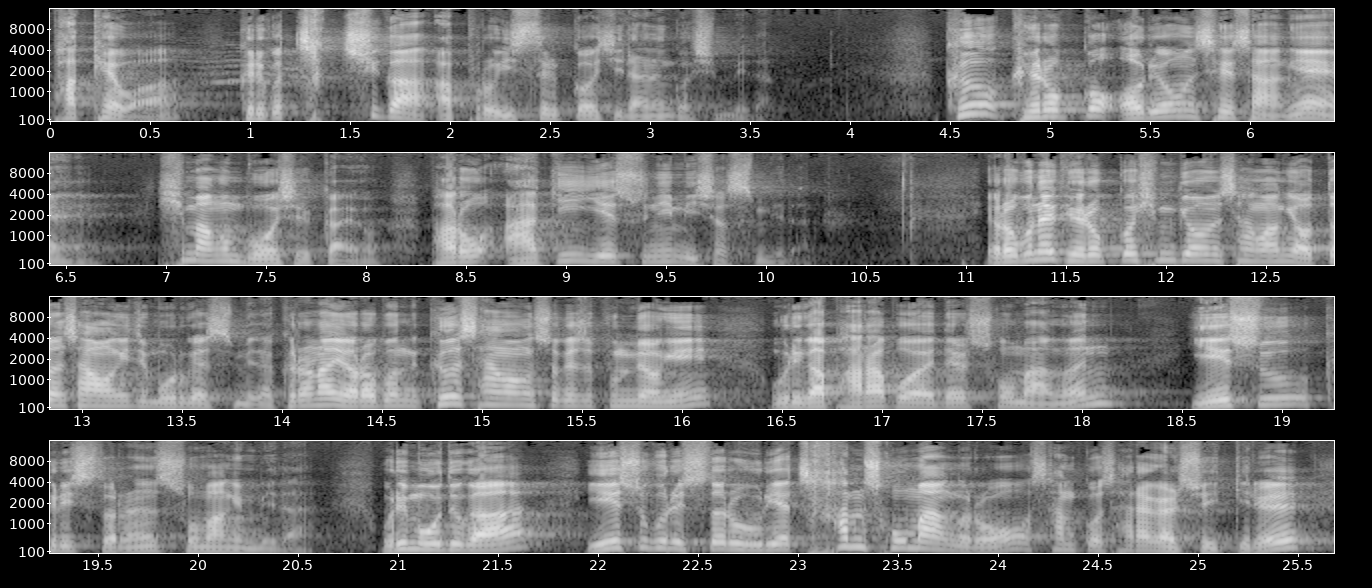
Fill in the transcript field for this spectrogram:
박해와 그리고 착취가 앞으로 있을 것이라는 것입니다. 그 괴롭고 어려운 세상에 희망은 무엇일까요? 바로 아기 예수님이셨습니다. 여러분의 괴롭고 힘겨운 상황이 어떤 상황인지 모르겠습니다. 그러나 여러분 그 상황 속에서 분명히 우리가 바라보아야 될 소망은 예수 그리스도라는 소망입니다. 우리 모두가 예수 그리스도를 우리의 참 소망으로 삼고 살아갈 수 있기를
